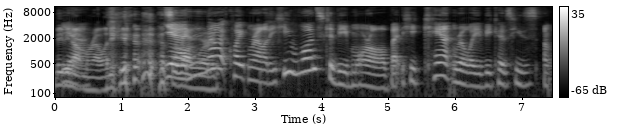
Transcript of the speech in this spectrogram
Maybe Yeah. not morality. That's yeah, the wrong word. not quite morality. He wants to be moral, but he can't really because he's, um,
